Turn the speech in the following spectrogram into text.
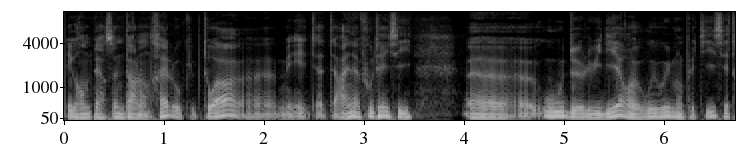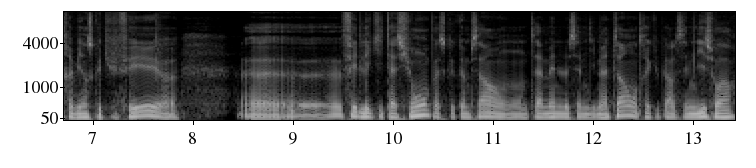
les grandes personnes parlent entre elles occupe-toi euh, mais t'as rien à foutre ici Euh, ou de lui dire euh, oui oui mon petit c'est très bien ce que tu fais euh, fais de l'équitation parce que comme ça on t'amène le samedi matin, on te récupère le samedi soir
